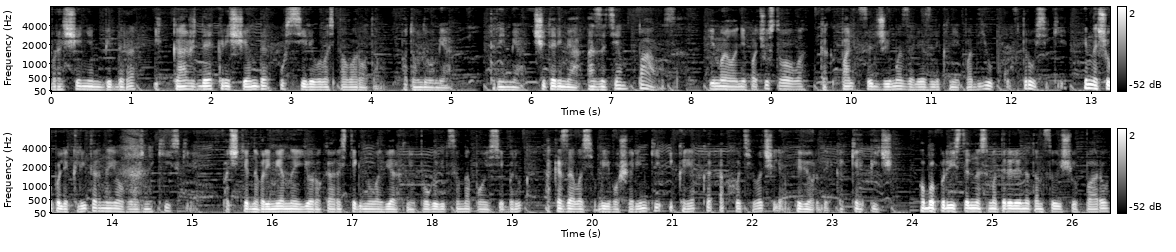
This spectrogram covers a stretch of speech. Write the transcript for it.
вращением бедра, и каждая крещендо усиливалась поворотом, потом двумя, тремя, четырьмя, а затем пауза. И Мелани почувствовала, как пальцы Джима залезли к ней под юбку в трусики и нащупали клитор на ее влажной киске. Почти одновременно ее рука расстегнула верхнюю пуговицу на поясе брюк, оказалась в его ширинке и крепко обхватила член, твердый, как кирпич. Оба пристально смотрели на танцующую пару,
